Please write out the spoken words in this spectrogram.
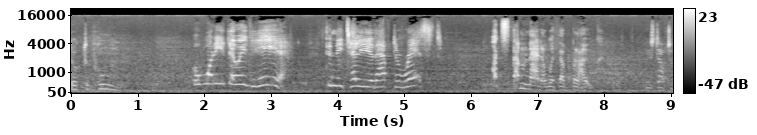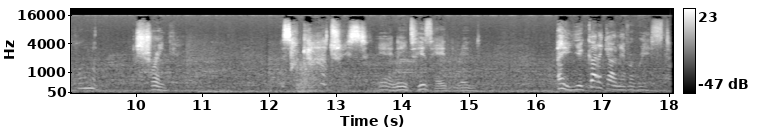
Dr. Pullman. Well, what are you doing here? Didn't he tell you you'd have to rest? What's the matter with the bloke? Who's Dr. Pullman? A Shrink. A psychiatrist. Yeah, needs his head read. Hey, you gotta go and have a rest.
